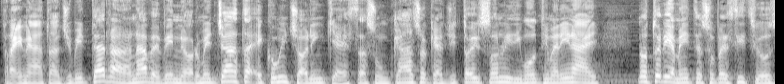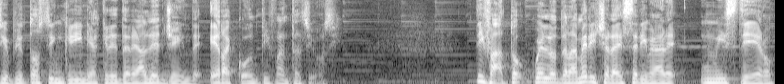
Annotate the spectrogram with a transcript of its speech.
Trainata a Gibilterra, la nave venne ormeggiata e cominciò l'inchiesta su un caso che agitò i sonni di molti marinai, notoriamente superstiziosi e piuttosto inclini a credere a leggende e racconti fantasiosi. Di fatto, quello della Mary Celeste rimane un mistero,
